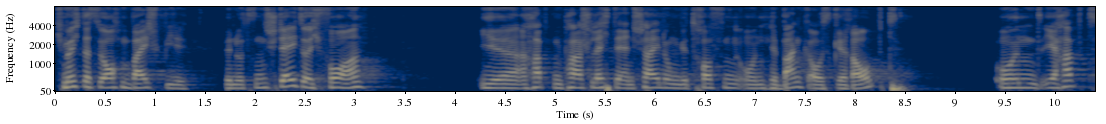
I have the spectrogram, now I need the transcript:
Ich möchte dazu auch ein Beispiel benutzen. Stellt euch vor, Ihr habt ein paar schlechte Entscheidungen getroffen und eine Bank ausgeraubt und ihr habt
